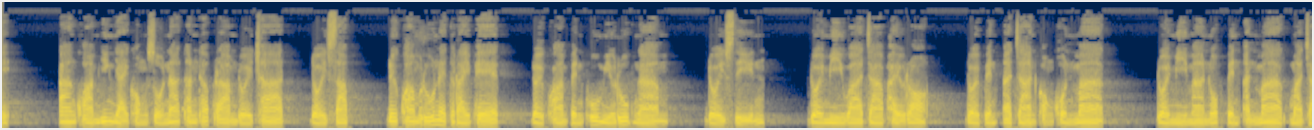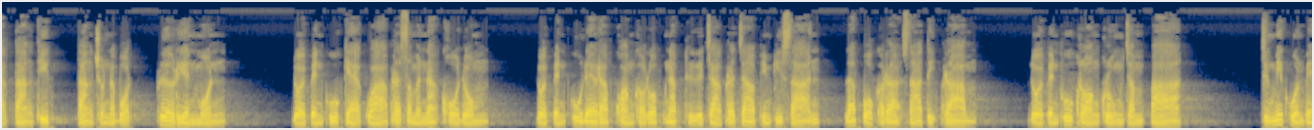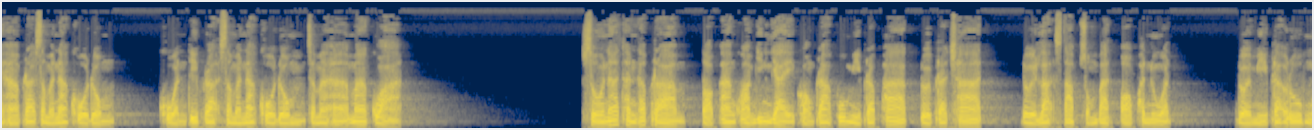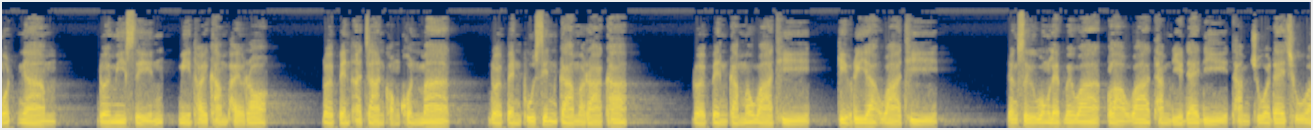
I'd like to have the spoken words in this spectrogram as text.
อ้างความยิ่งใหญ่ของโสนทันทพรามโดยชาติ โดยทรัพย์ โดยความรู้ในไตรเพศ โดยความเป็นผู้มีรูปงาม โดยศีล โดยมีวาจาไพเราะ โดยเป็นอาจารย์ของคนมาก โดยมีมานพเป็นอันมากมาจากต่างทิศ ต่างชนบทเพื่อเรียนมน โดยเป็นผู้แก่กว่าพระสมณะโคดม โดยเป็นผู้ได้รับความเคารพนับถือจากพระเจ้าพิมพิสารและโปกระสาติพราม โดยเป็นผู้ครองกรุงจำปา จึงไม่ควรไปหาพระสมณะโคดม ควรที่พระสมณะโคดมจะมาหามากกว่า โซนาทันทพรามตอบอ้างความยิ่งใหญ่ของพระผู้มีพระภาคโดยพระชาติ โดยละทรัพย์สมบัติออกผนวด โดยมีพระรูปงดงาม โดยมีศีลมีถ้อยคำไพเราะ โดยเป็นอาจารย์ของคนมาก โดยเป็นผู้สิ้นกามราคะ โดยเป็นกรรมวาที กิริยาวาทีหนังสือวงเล็บไว้ว่ากล่าวว่าทำดีได้ดีทำชั่วได้ชั่ว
